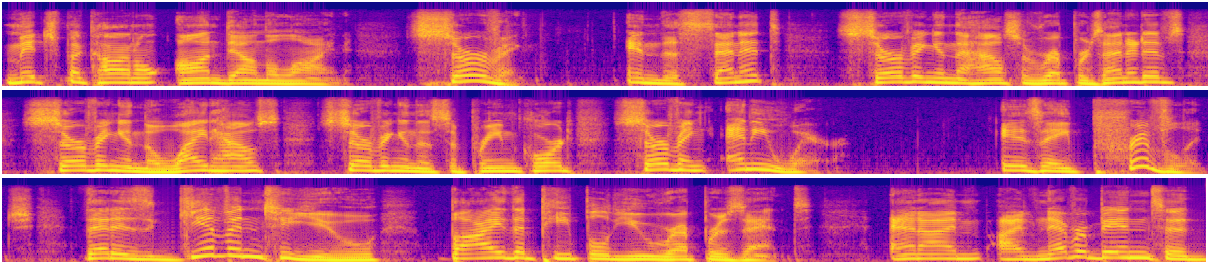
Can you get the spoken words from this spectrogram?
Mitch McConnell on down the line, serving in the Senate, serving in the House of Representatives, serving in the White House, serving in the Supreme Court, serving anywhere is a privilege that is given to you by the people you represent. And I'm I've never been to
